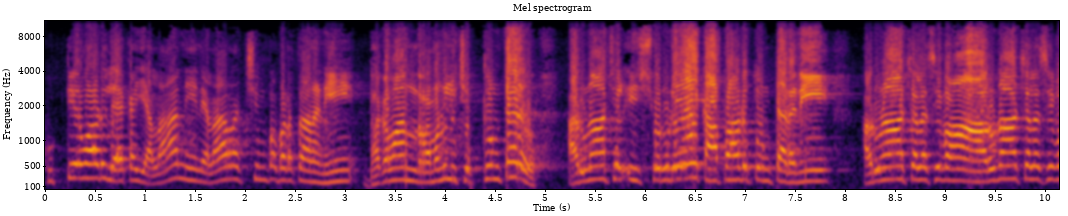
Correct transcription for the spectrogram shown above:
కుట్టేవాడు లేక ఎలా నేను ఎలా రక్షింపబడతానని భగవాన్ రమణులు చెప్తుంటారు. అరుణాచల ఈశ్వరుడే కాపాడుతుంటాడని అరుణాచల శివ అరుణాచల శివ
